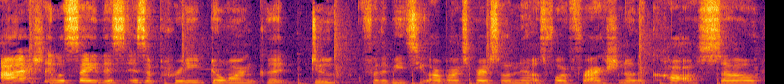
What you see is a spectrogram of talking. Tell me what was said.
I actually would say this is a pretty darn good dupe for the BT Art Box Personal Nails for a fraction of the cost. So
